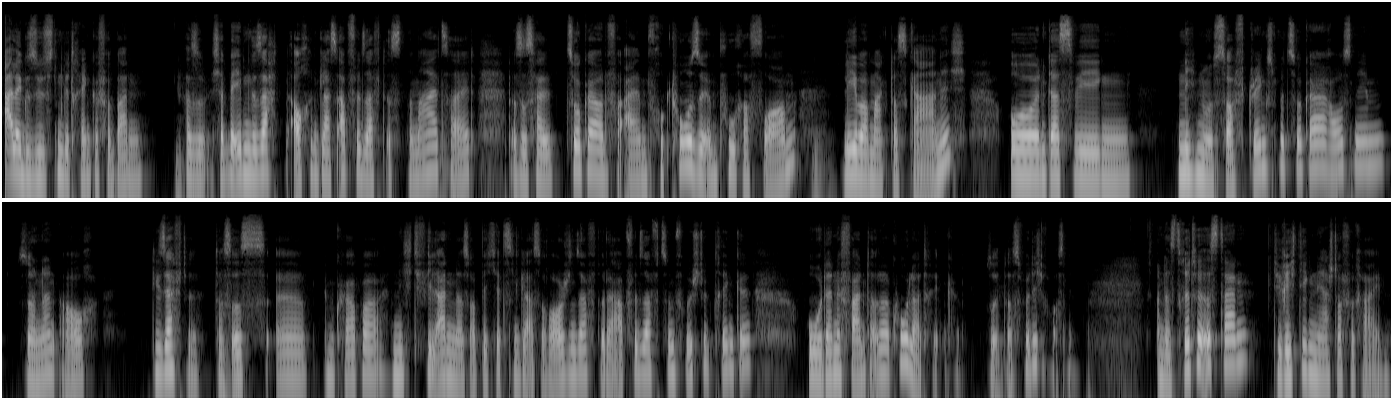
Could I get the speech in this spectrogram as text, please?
alle gesüßten Getränke verbannen. Mhm. Also ich habe ja eben gesagt, auch ein Glas Apfelsaft ist eine Mahlzeit. Das ist halt Zucker und vor allem Fructose in purer Form. Mhm. Leber mag das gar nicht. Und deswegen nicht nur Softdrinks mit Zucker rausnehmen, sondern auch die Säfte. Das mhm. ist äh, im Körper nicht viel anders, ob ich jetzt ein Glas Orangensaft oder Apfelsaft zum Frühstück trinke oder eine Fanta oder Cola trinke. So, das würde ich rausnehmen. Und das dritte ist dann die richtigen Nährstoffe rein.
